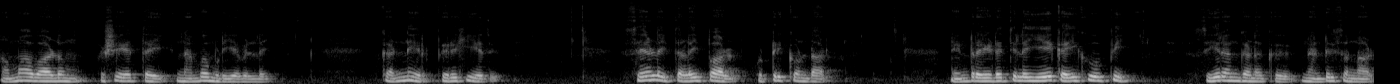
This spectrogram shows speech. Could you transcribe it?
அம்மாவாடும் விஷயத்தை நம்ப முடியவில்லை. கண்ணீர் பெருகியது. சேலை தலைப்பால் ஒற்றிக்கொண்டாள் நின்ற இடத்திலேயே கைகூப்பி ஸ்ரீரங்கனுக்கு நன்றி சொன்னாள்.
